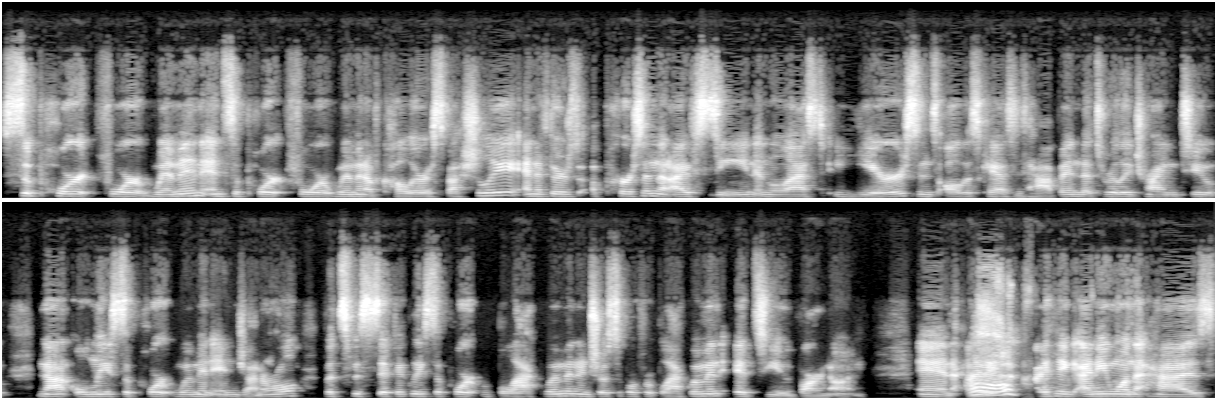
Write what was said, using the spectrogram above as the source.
support for women and support for women of color especially. And if there's a person that i've seen in the last year since all this chaos has happened that's really trying to not only support women in general but specifically support black women and show support for black women it's you bar none. And I, I think anyone that has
